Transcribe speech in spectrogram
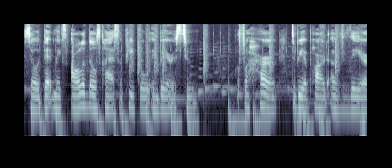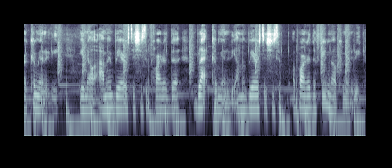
So that makes all of those class of people embarrassed to for her to be a part of their community. You know, I'm embarrassed that she's a part of the black community. I'm embarrassed that she's a, a part of the female community.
